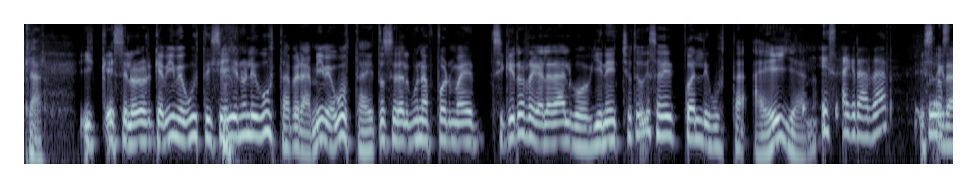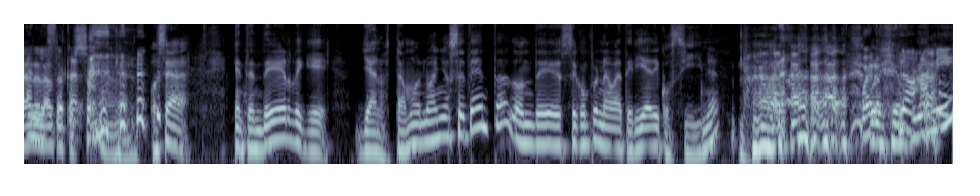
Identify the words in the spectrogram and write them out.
Claro. Y que es el olor que a mí me gusta y si a ella no le gusta, pero a mí me gusta. Entonces, de alguna forma, es- si quiero regalar algo bien hecho, tengo que saber cuál le gusta a ella. ¿no? Es agradar. Es agradar a la otra persona. O sea, entender de que ya no estamos en los años 70, donde se compra una batería de cocina. bueno, No, a mí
